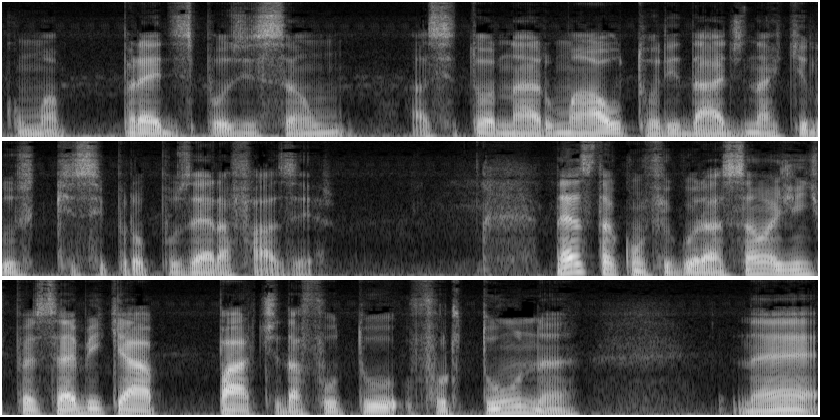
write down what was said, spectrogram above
com uma predisposição a se tornar uma autoridade naquilo que se propuser a fazer. Nesta configuração, a gente percebe que a parte da fortuna, né,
